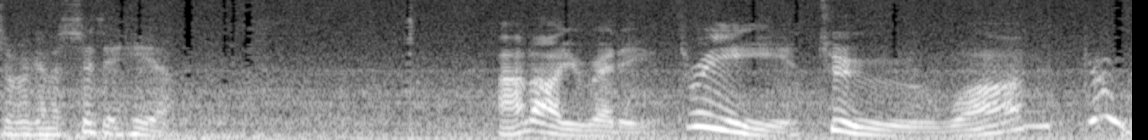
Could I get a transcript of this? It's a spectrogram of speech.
so we're going to sit it here. And are you ready? Three, two, one, go!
